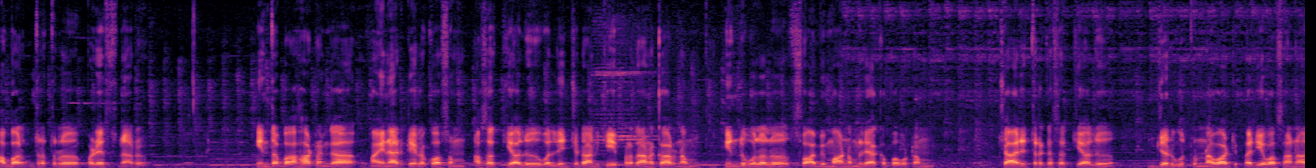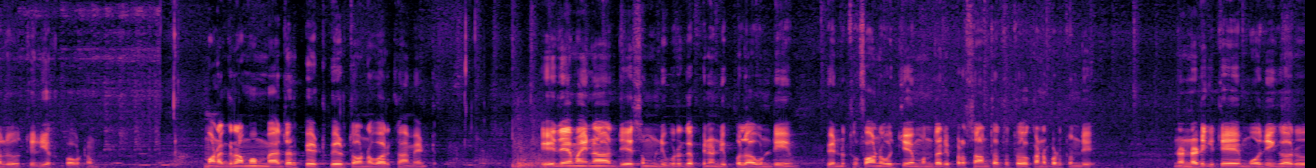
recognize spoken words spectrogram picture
అభద్రతలో పడేస్తున్నారు. ఇంత బాహాటంగా మైనారిటీల కోసం అసత్యాలు వల్లించడానికి ప్రధాన కారణం హిందువులలో స్వాభిమానం లేకపోవటం చారిత్రక సత్యాలు జరుగుతున్న వాటి పర్యవసానాలు తెలియకపోవటం. మన గ్రామం మేదర్పేట్ పేరుతో ఉన్నవారి కామెంట్. ఏదేమైనా దేశం నివురుగప్పిన నిప్పులా ఉండి పెను తుఫాను వచ్చే ముందరి ప్రశాంతతతో కనబడుతుంది నన్ను అడిగితే మోదీ గారు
